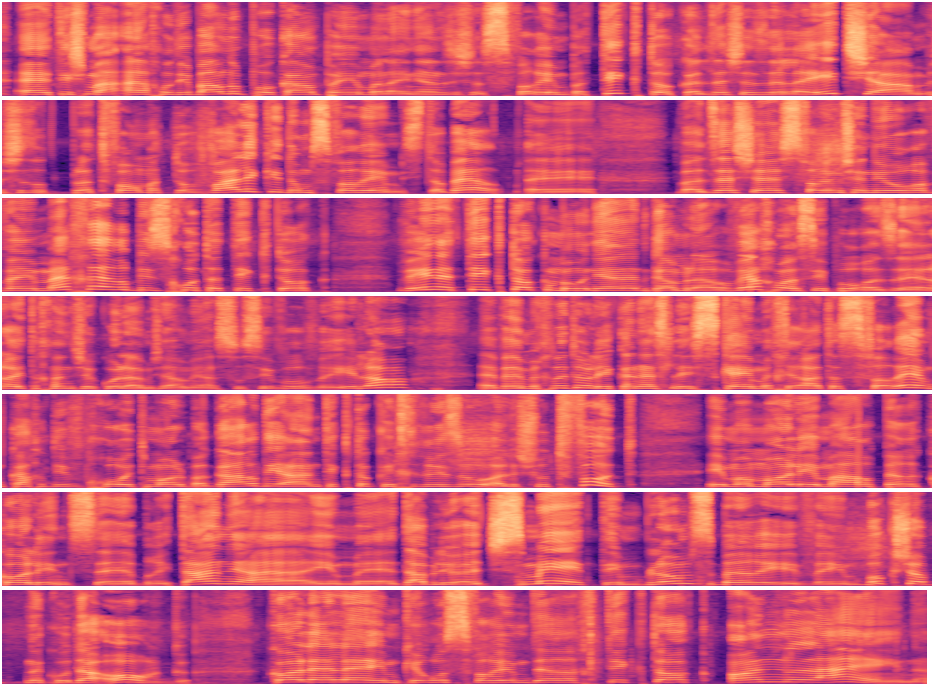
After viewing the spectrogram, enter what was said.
אה, תשמע, אנחנו דיברנו פה כמה פעמים על העניין הזה של ספרים בטיקטוק, על זה שזה להיט שם, ושזאת פלטפורמה טובה לקידום ספרים, מסתבר. אה, ועל זה שיש ספרים שנהיו רבי מכר בזכות הטיקטוק. והנה, טיקטוק מעוניינת גם להרוויח מהסיפור הזה, לא ייתכן שכולם שם יעשו סיבוב והיא לא. אה, והם החליטו להיכנס לעסקי מכירת הספרים, כך דיווחו אתמול בגרדיאן, טיקטוק הכריזו על שותפות עם המו"ל, עם HarperCollins אה, בריטניה, עם אה, W.H. Smith, עם Bloomsbury ועם bookshop.org. כל אלה ימכרו ספרים דרך טיק טוק אונליין.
